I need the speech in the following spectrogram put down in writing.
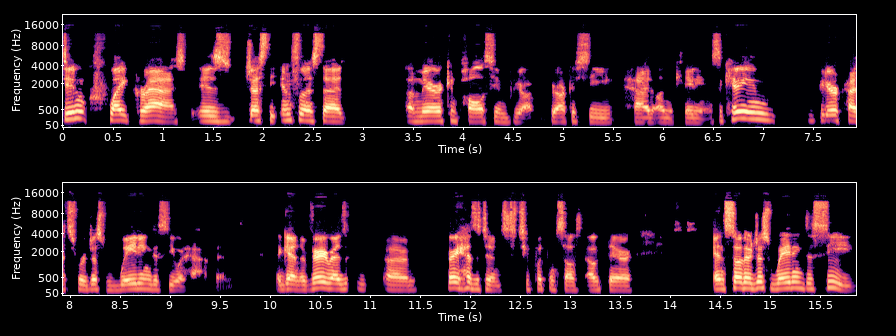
didn't quite grasp is just the influence that American policy and bureaucracy had on the Canadians. The Canadian bureaucrats were just waiting to see what happened. Again, they're very, res- uh, very hesitant to put themselves out there. And so they're just waiting to see,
